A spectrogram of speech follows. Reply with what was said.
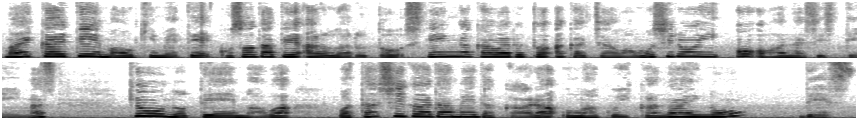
毎回テーマを決めて子育てあるあると視点が変わると赤ちゃんは面白いをお話ししています。今日のテーマは私がダメだからうまくいかないの？です。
